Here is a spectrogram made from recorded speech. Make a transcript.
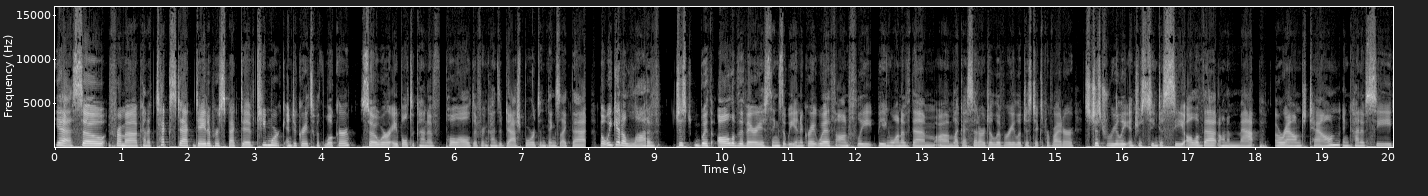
Yeah. So from a kind of tech stack data perspective, Teamwork integrates with Looker. So we're able to kind of pull all different kinds of dashboards and things like that. But we get a lot of just with all of the various things that we integrate with, OnFleet being one of them, um, like I said, our delivery logistics provider, it's just really interesting to see all of that on a map around town and kind of see.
